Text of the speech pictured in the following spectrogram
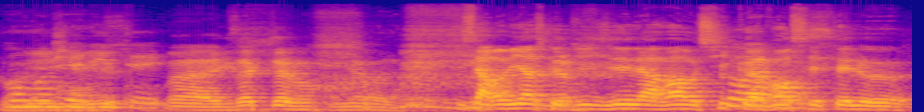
Homogénéité. Voilà, exactement. Et voilà. Puis ça revient à ce que tu disais, Lara, aussi, qu'avant c'était le,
